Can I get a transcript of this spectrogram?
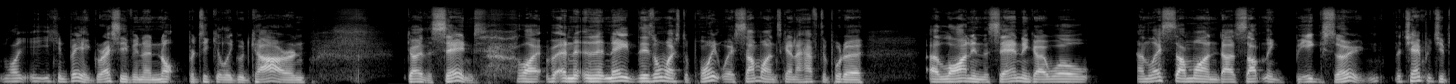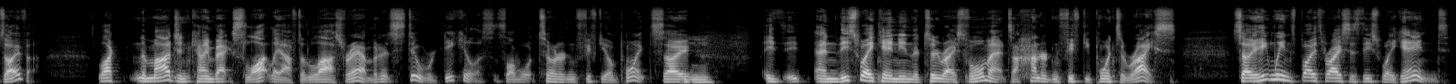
like you can be aggressive in a not particularly good car and go the send. Like, and, and it need there's almost a point where someone's going to have to put a a line in the sand and go, well, unless someone does something big soon, the championship's over. Like the margin came back slightly after the last round, but it's still ridiculous. It's like what 250 odd points. So it, it and this weekend in the two race format, it's 150 points a race. So he wins both races this weekend.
